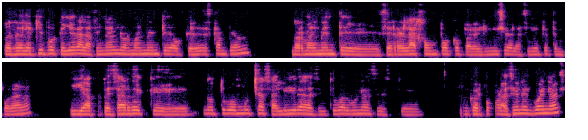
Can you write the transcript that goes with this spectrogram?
pues, el equipo que llega a la final normalmente, o que es campeón, normalmente se relaja un poco para el inicio de la siguiente temporada. Y a pesar de que no tuvo muchas salidas y tuvo algunas este, incorporaciones buenas,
